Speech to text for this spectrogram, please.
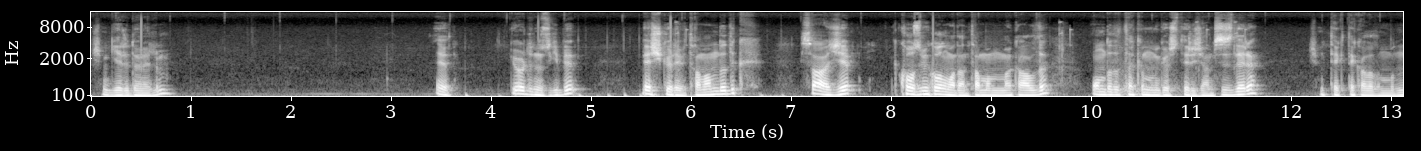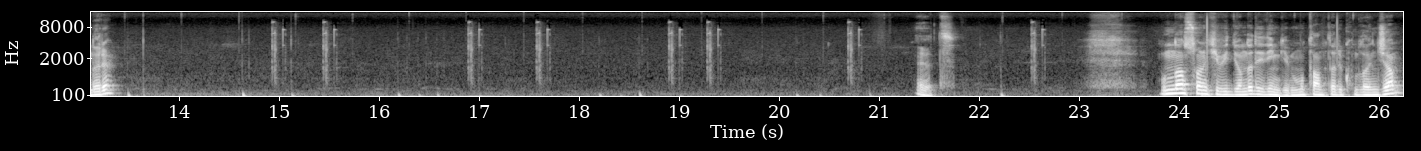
Şimdi geri dönelim. Evet. Gördüğünüz gibi 5 görevi tamamladık. Sadece kozmik olmadan tamamlama kaldı. Onda da takımımı göstereceğim sizlere. Şimdi tek tek alalım bunları. Evet. Bundan sonraki videomda dediğim gibi mutantları kullanacağım.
